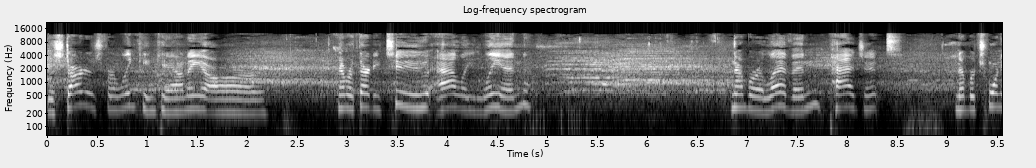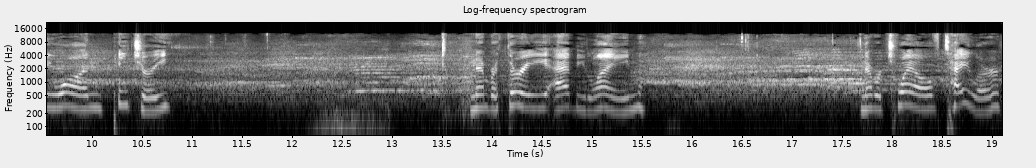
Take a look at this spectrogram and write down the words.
The starters for Lincoln County are number 32, Allie Lynn, number 11, Pageant, number 21, Petrie, number 3, Abby Lane, number 12, Taylor,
